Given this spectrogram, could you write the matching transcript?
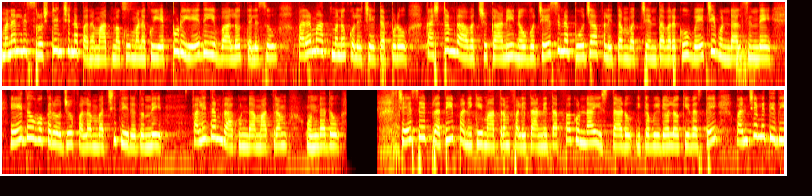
మనల్ని సృష్టించిన పరమాత్మకు మనకు ఎప్పుడు ఏది ఇవ్వాలో తెలుసు. పరమాత్మను కొలిచేటప్పుడు కష్టం రావచ్చు కానీ నువ్వు చేసిన పూజా ఫలితం వచ్చేంత వరకు వేచి ఉండాల్సిందే. ఏదో ఒకరోజు ఫలం వచ్చి తీరుతుంది. ఫలితం రాకుండా మాత్రం ఉండదు. చేసే ప్రతి పనికి మాత్రం ఫలితాన్ని తప్పకుండా ఇస్తాడు. ఇక వీడియోలోకి వస్తే పంచమి తిథి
